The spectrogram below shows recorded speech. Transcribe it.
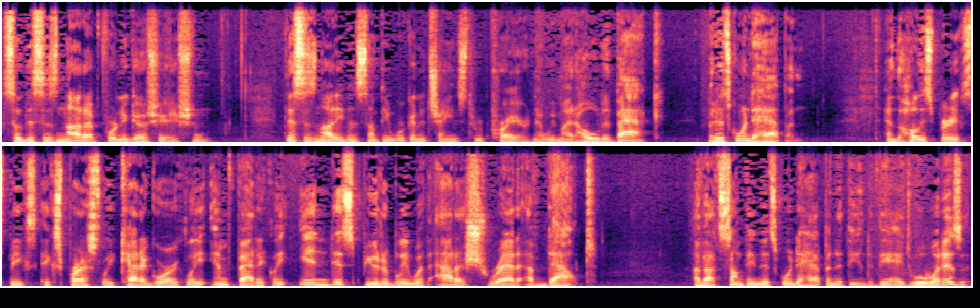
So this is not up for negotiation. This is not even something we're going to change through prayer. Now, we might hold it back, but it's going to happen. And the Holy Spirit speaks expressly, categorically, emphatically, indisputably, without a shred of doubt about something that's going to happen at the end of the age. Well, what is it?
